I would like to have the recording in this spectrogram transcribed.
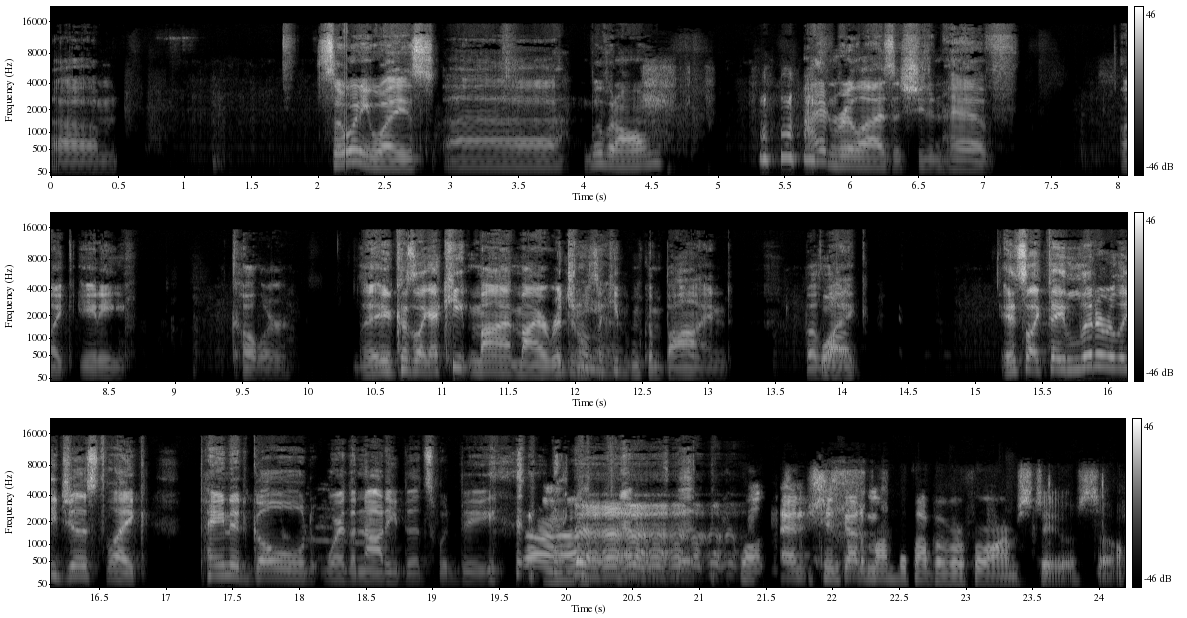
Um, so, anyways, uh, moving on. I didn't realize that she didn't have like any color because, like, I keep my my originals, I keep them combined, but Well- like, it's like they literally just like painted gold where the naughty bits would be. Uh, well, and she's got them on the top of her forearms too. So,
